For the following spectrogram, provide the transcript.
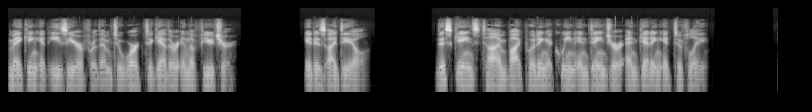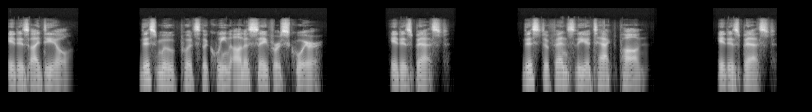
making it easier for them to work together in the future. It is ideal. This gains time by putting a queen in danger and getting it to flee. It is ideal. This move puts the queen on a safer square. It is best. This defends the attacked pawn. It is best.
